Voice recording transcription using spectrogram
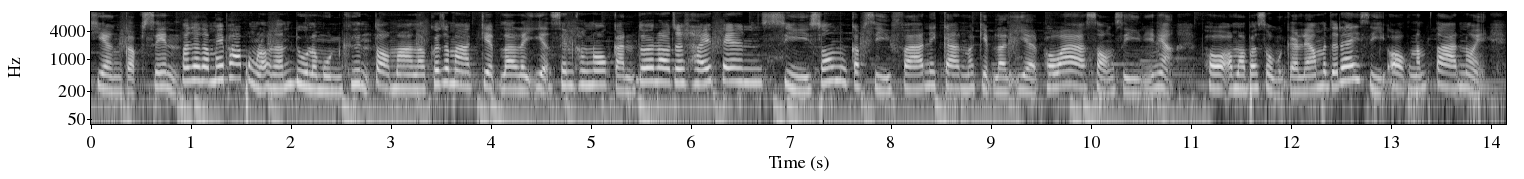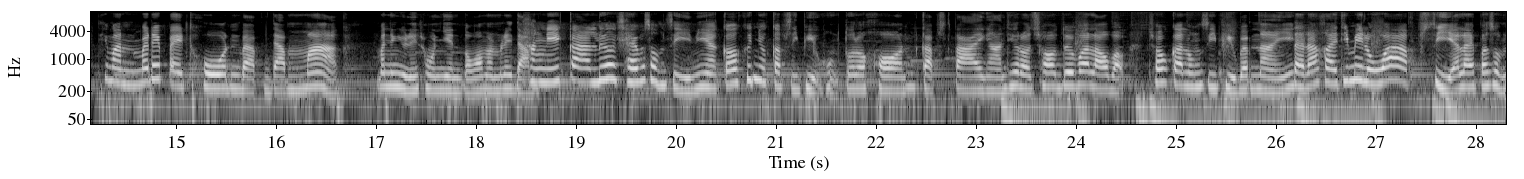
เคียงกับเส้น มันจะทำให้ภาพของเรานั้นดูละมุนขึ้น ต่อมาเราก็จะมาเก็บรายละเอียดเส้นข้างนอกกัน โดยเราราจะใช้เป็นสีส้มกับสีฟ้าในการมาเก็บรายละเอียด เพราะว่าสองสีนี้เนี่ย พอเอามาผสมกันแล้วมันจะได้สีออกน้ำตาลหน่อย ที่มันไม่ได้ไปโทนแบบดำมาก มันยังอยู่ในโทนเย็นแต่ว่ามันไม่ได้ดำทั้งนี้การเลือกใช้ผสมสีเนี่ยก็ขึ้นอยู่กับสีผิวของตัวละครกับสไตล์งานที่เราชอบด้วยว่าเราแบบชอบการลงสีผิวแบบไหน แต่ถ้าใครที่ไม่รู้ว่าสีอะไรผสม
